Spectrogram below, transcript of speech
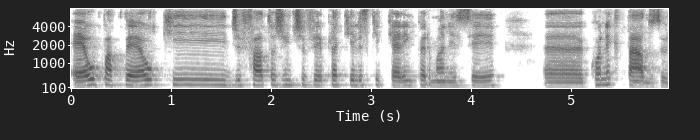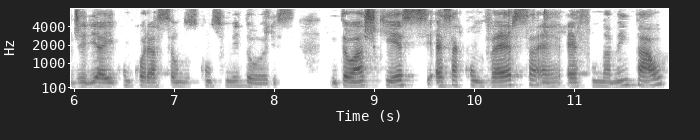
é o papel que, de fato, a gente vê para aqueles que querem permanecer é, conectados, eu diria aí, com o coração dos consumidores. Então, acho que esse, essa conversa é, é, fundamental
